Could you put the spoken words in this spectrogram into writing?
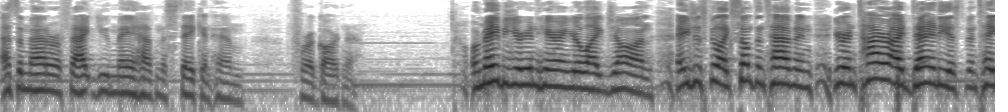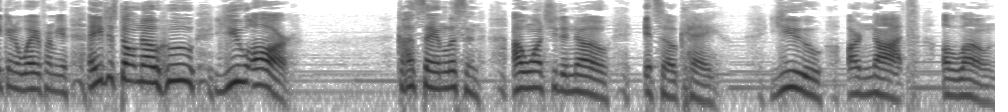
As a matter of fact, you may have mistaken him for a gardener. Or maybe you're in here and you're like John, and you just feel like something's happening. Your entire identity has been taken away from you, and you just don't know who you are. God's saying, Listen, I want you to know it's okay. You are not alone.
